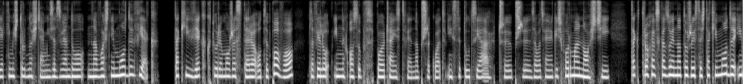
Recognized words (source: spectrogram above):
jakimiś trudnościami ze względu na właśnie młody wiek? Taki wiek, który może stereotypowo dla wielu innych osób w społeczeństwie, na przykład w instytucjach czy przy załatwianiu jakiejś formalności, tak trochę wskazuje na to, że jesteś taki młody i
